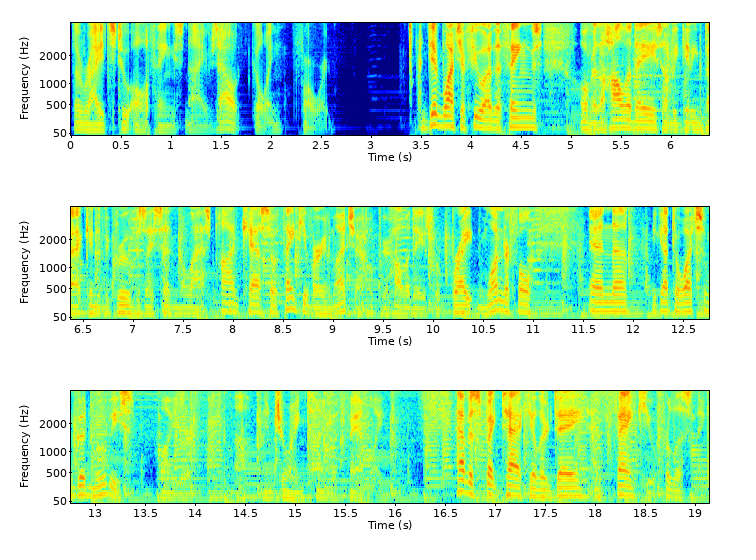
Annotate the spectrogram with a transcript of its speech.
the rights to all things Knives Out going forward. I did watch a few other things over the holidays. I'll be getting back into the groove, as I said in the last podcast. So thank you very much. I hope your holidays were bright and wonderful, and uh, you got to watch some good movies while you're uh, enjoying time with family. Have a spectacular day, and thank you for listening.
